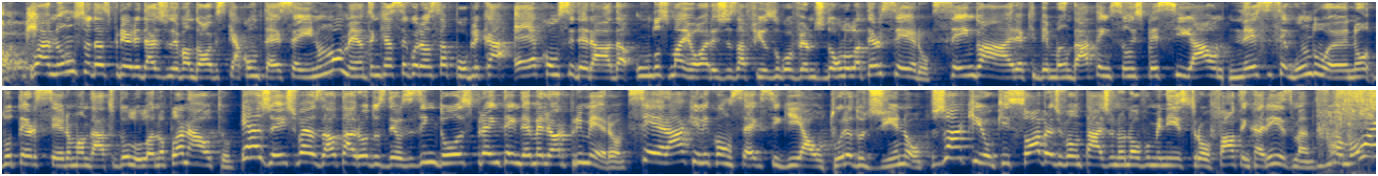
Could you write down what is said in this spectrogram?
O anúncio das prioridades de Lewandowski acontece aí num momento em que a segurança pública é considerada um dos maiores desafios do governo de Dom Lula III, sendo a área que demanda atenção especial nesse segundo ano do terceiro mandato do Lula no Planalto. E a gente vai usar o tarô dos deuses hindus para entender melhor primeiro. Será que ele consegue seguir a altura do Dino? Já que o que sobra de vontade no novo ministro falta em carisma? Vamos lá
